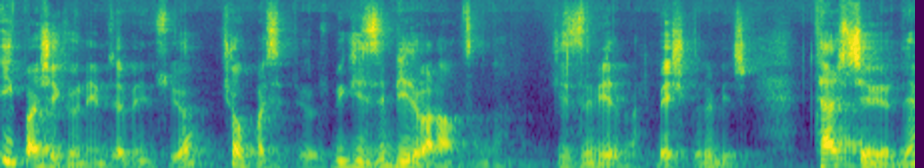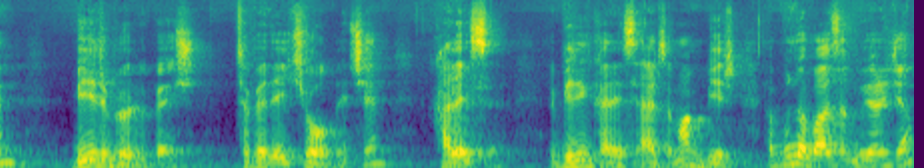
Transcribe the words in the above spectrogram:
ilk baştaki örneğimize benziyor. Çok basit diyoruz. Bir gizli 1 var altında. Gizli 1 var. 5 bölü 1. Ters çevirdim. 1 bölü 5. Tepede 2 olduğu için karesi. 1'in karesi her zaman 1. Bunu da bazen uyaracağım.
